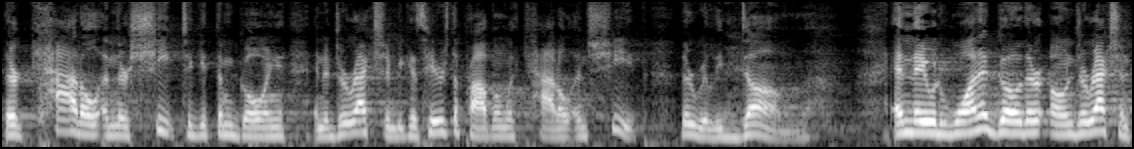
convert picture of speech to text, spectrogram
their cattle and their sheep to get them going in a direction. Because here's the problem with cattle and sheep they're really dumb and they would want to go their own direction.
